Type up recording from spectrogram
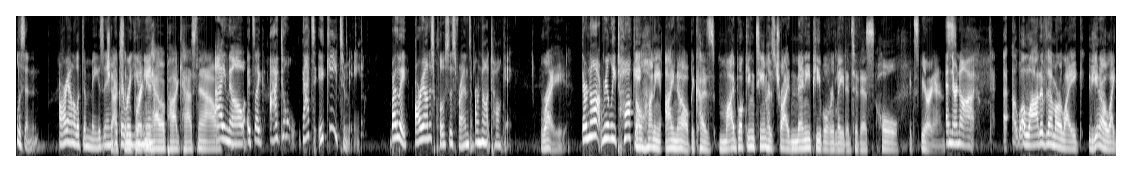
listen, Ariana looked amazing at Jackson the and reunion. Brittany have a podcast now. I know. It's like I don't. That's icky to me. By the way, Ariana's closest friends are not talking. right. They're not really talking. Oh, honey, I know because my booking team has tried many people related to this whole experience. and they're not. a, a lot of them are like you know like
